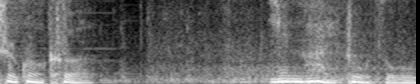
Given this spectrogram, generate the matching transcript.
是过客，因爱驻足。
